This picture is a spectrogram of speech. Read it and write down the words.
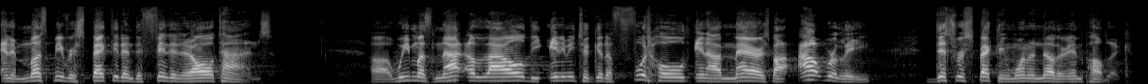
and it must be respected and defended at all times. Uh, we must not allow the enemy to get a foothold in our marriage by outwardly disrespecting one another in public.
